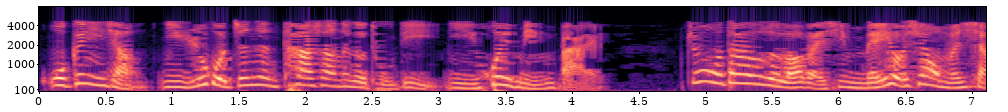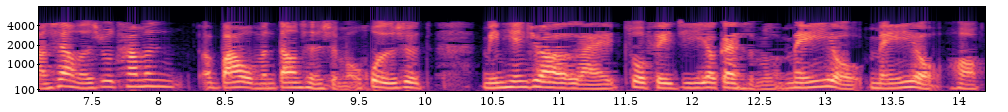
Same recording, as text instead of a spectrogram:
我跟你讲，你如果真正踏上那个土地，你会明白，中国大陆的老百姓没有像我们想象的说，他们呃把我们当成什么，或者是明天就要来坐飞机要干什么了？没有，没有哈。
